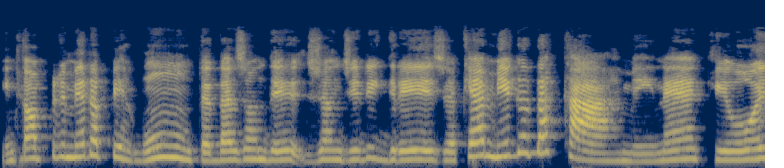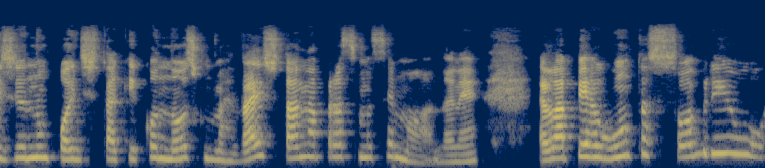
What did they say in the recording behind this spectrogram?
Então, a primeira pergunta é da Jandira Igreja, que é amiga da Carmen, né? Que hoje não pode estar aqui conosco, mas vai estar na próxima semana, né? Ela pergunta sobre o,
